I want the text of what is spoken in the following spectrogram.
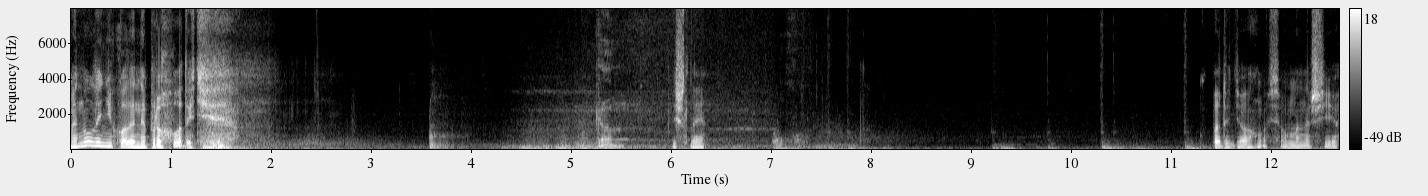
Минуле ніколи не проходить. Пішли. Передягнуся, у мене ж є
